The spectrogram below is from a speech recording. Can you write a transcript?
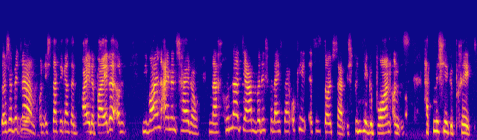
Deutschland, Vietnam. Und ich sage die ganze Zeit beide, beide. Und die wollen eine Entscheidung. Nach 100 Jahren würde ich vielleicht sagen, okay, es ist Deutschland. Ich bin hier geboren und es hat mich hier geprägt.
